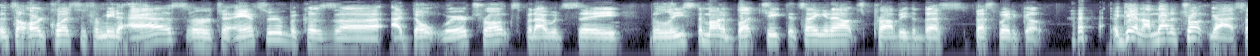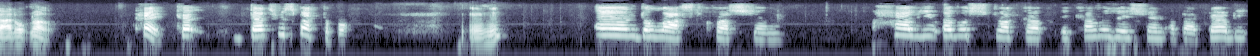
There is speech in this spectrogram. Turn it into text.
it's a hard question for me to ask or to answer because uh, I don't wear trunks. But I would say the least amount of butt cheek that's hanging out is probably the best best way to go. Again, I'm not a trunk guy, so I don't know. Hey, that's respectable. hmm And the last question. Have you ever struck up a conversation about Darby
